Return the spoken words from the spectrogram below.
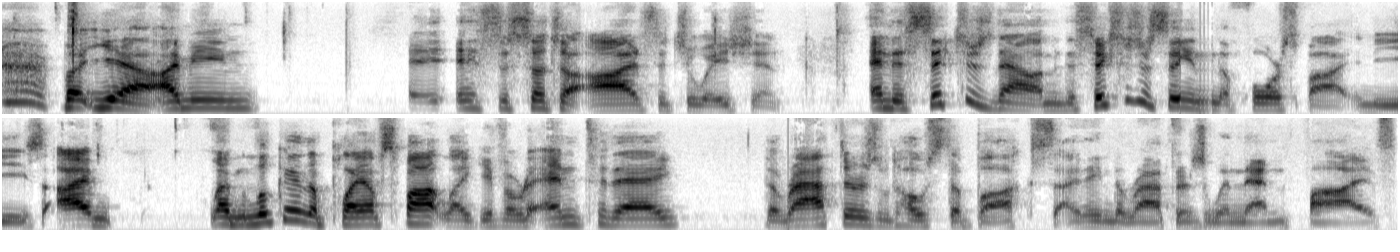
but yeah, I mean, it's just such an odd situation. And the Sixers now, I mean, the Sixers are sitting in the four spot in the East. I'm, I'm looking at the playoff spot. Like, if it were to end today, the Raptors would host the Bucks. I think the Raptors win that in five.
